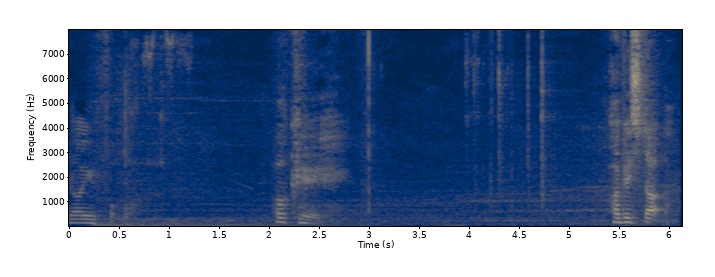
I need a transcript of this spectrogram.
No info. Okay. Habis tak?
